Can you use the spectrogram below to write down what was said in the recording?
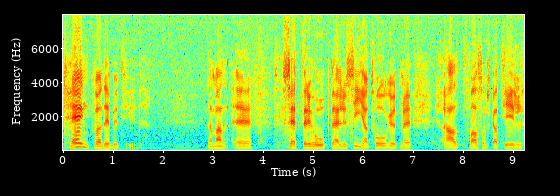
Tänk vad det betyder. När man eh, sätter ihop det här Lucia-tåget med allt vad som ska till.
